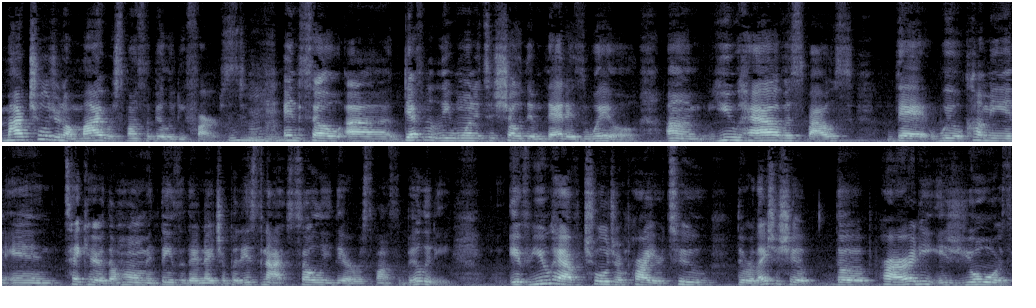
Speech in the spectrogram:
my children are my responsibility 1st mm-hmm. and so uh, definitely wanted to show them that as well. Um, you have a spouse that will come in and take care of the home and things of that nature, but it's not solely their responsibility. If you have children prior to the relationship, the priority is yours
